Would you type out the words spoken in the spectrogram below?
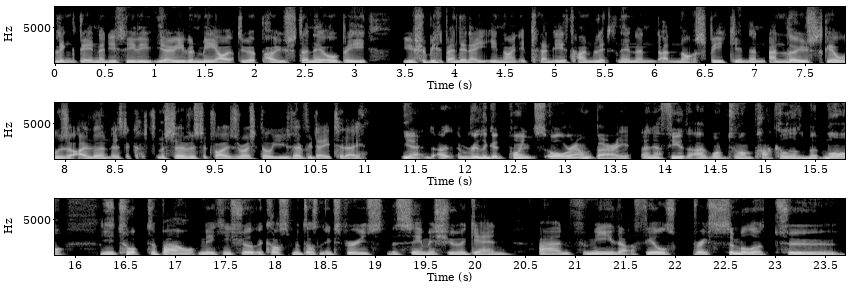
LinkedIn and you see, the, you know, even me, I do a post and it'll be, you should be spending 80, 90% of your time listening and, and not speaking. And, and those skills I learned as a customer service advisor, I still use every day today. Yeah, uh, really good points all around, Barry, and a few that I want to unpack a little bit more. You talked about making sure that the customer doesn't experience the same issue again. And for me, that feels very similar to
